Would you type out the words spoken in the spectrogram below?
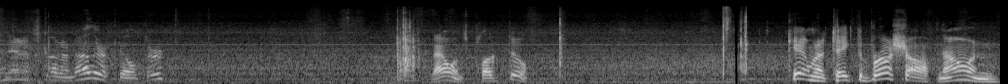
And then it's got another filter. That one's plugged too. Okay, I'm going to take the brush off now and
